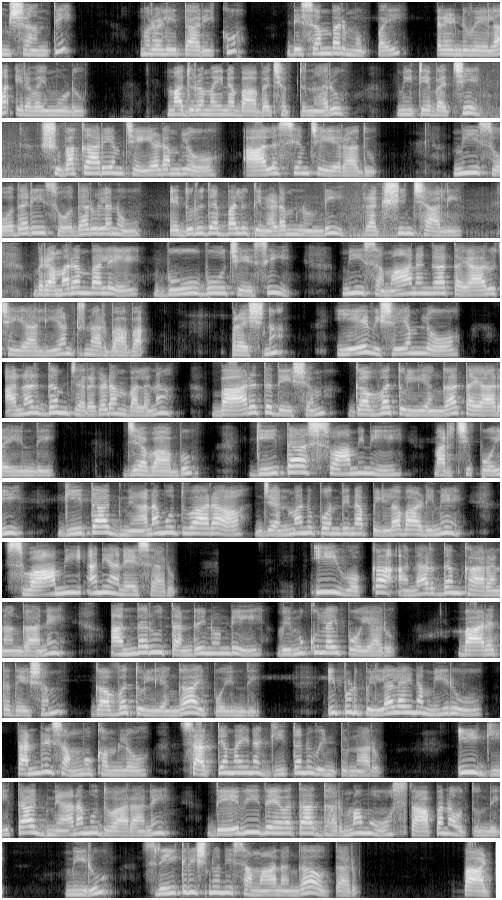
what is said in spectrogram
ఓం శాంతి. మురళీ తారీఖు డిసెంబర్ ముప్పై రెండు వేల ఇరవై మూడు. మధురమైన బాబా చెప్తున్నారు మీటే బచ్చే శుభకార్యం చేయడంలో ఆలస్యం చేయరాదు. మీ సోదరి సోదరులను ఎదురు దెబ్బలు తినడం నుండి రక్షించాలి. భ్రమరం వలె బూబూ చేసి మీ సమానంగా తయారు చేయాలి అంటున్నారు బాబా. ప్రశ్న ఏ విషయంలో అనర్థం జరగడం వలన భారతదేశం గవ్వతుల్యంగా తయారయింది జవాబు గీతా స్వామిని మర్చిపోయి గీతా జ్ఞానము ద్వారా జన్మను పొందిన పిల్లవాడినే స్వామి అని అనేశారు. ఈ ఒక్క అనర్థం కారణంగానే అందరూ తండ్రి నుండి విముఖులైపోయారు. భారతదేశం గవ్వతుల్యంగా అయిపోయింది. ఇప్పుడు పిల్లలైన మీరు తండ్రి సమ్ముఖంలో సత్యమైన గీతను వింటున్నారు. ఈ గీతా జ్ఞానము ద్వారానే దేవీదేవత ధర్మము స్థాపనవుతుంది. మీరు శ్రీకృష్ణుని సమానంగా అవుతారు. పాట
